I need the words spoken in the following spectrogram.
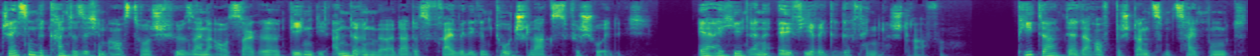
Jason bekannte sich im Austausch für seine Aussage gegen die anderen Mörder des freiwilligen Totschlags für schuldig. Er erhielt eine elfjährige Gefängnisstrafe. Peter, der darauf bestand, zum Zeitpunkt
